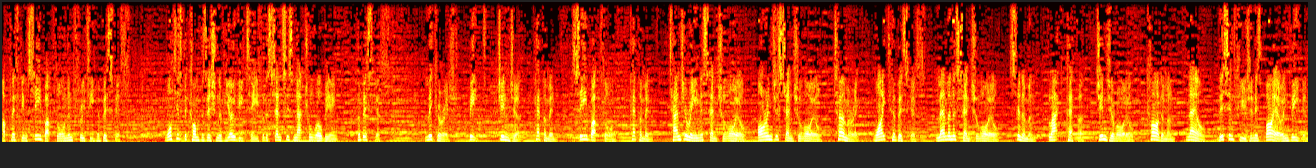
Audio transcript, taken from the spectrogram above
uplifting sea buckthorn and fruity hibiscus. What is the composition of Yogi Tea for the Senses Natural Wellbeing? Hibiscus. Licorice, beet, ginger, peppermint, sea buckthorn, peppermint, tangerine essential oil, orange essential oil, turmeric, white hibiscus, lemon essential oil, cinnamon, black pepper, ginger oil, cardamom, nail. This infusion is bio and vegan.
